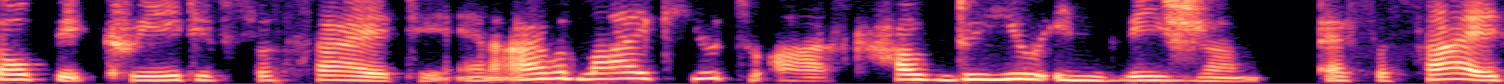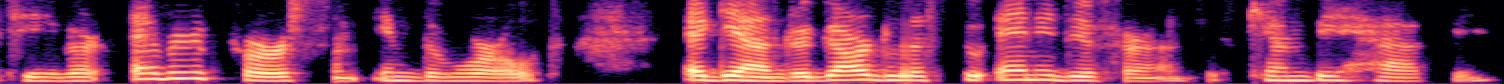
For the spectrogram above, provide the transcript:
topic, creative society. And I would like you to ask how do you envision a society where every person in the world, again, regardless to any differences, can be happy?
